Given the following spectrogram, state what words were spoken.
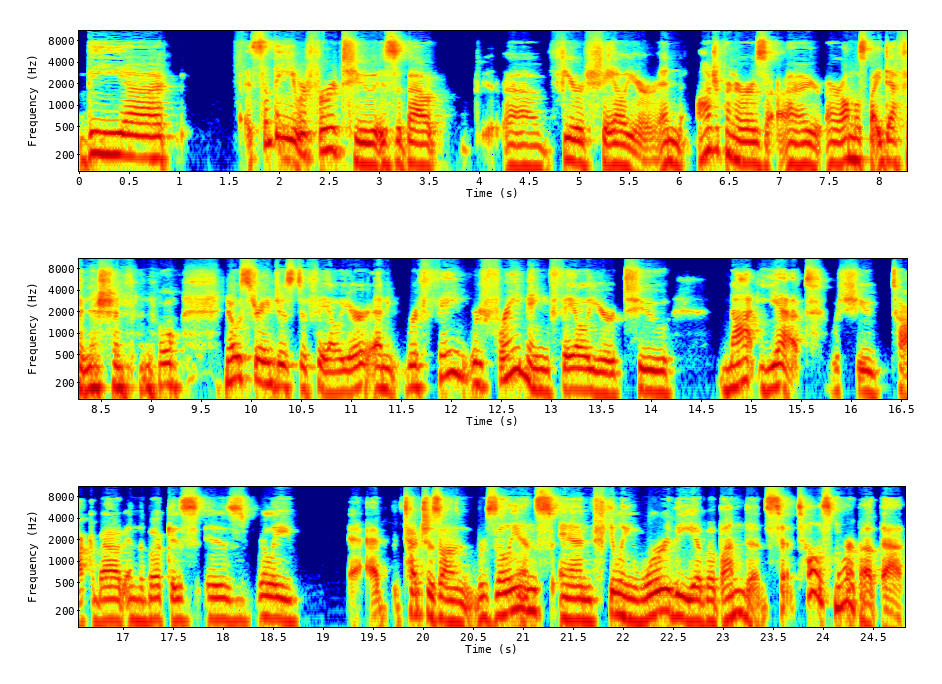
the uh, something you referred to is about uh, fear of failure and entrepreneurs are, are almost by definition no no strangers to failure and reframing failure to not yet, which you talk about in the book, is is really uh, touches on resilience and feeling worthy of abundance. Tell us more about that.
